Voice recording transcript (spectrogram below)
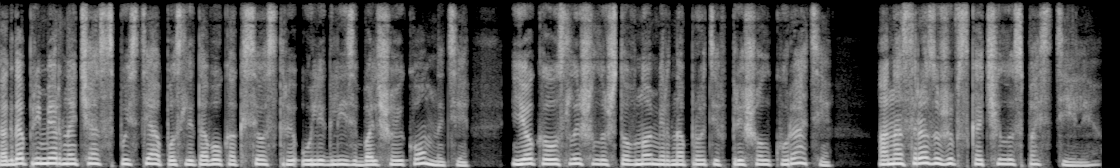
Когда примерно час спустя, после того, как сестры улеглись в большой комнате, Йока услышала, что в номер напротив пришел Курати, она сразу же вскочила с постели.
